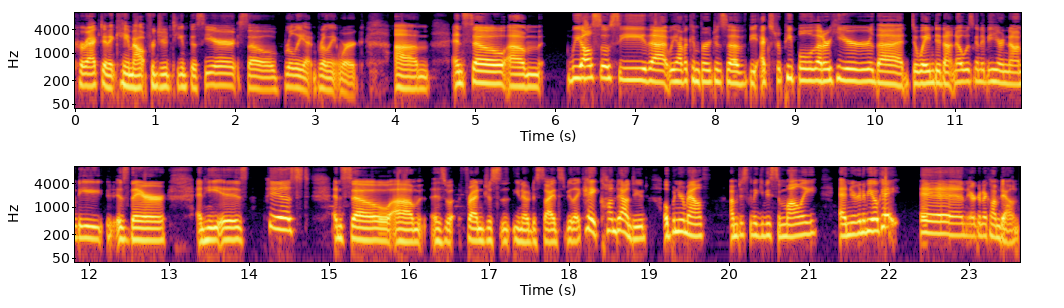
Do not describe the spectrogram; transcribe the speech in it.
correct. And it came out for Juneteenth this year. So brilliant, brilliant work. Um, and so um, we also see that we have a convergence of the extra people that are here that Dewayne did not know was going to be here. Nnamdi is there and he is pissed. And so um, his friend just, you know, decides to be like, hey, calm down, dude. Open your mouth. I'm just going to give you some Molly and you're going to be okay. And you're going to calm down.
